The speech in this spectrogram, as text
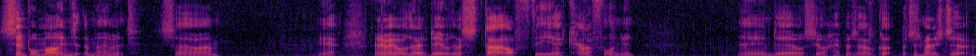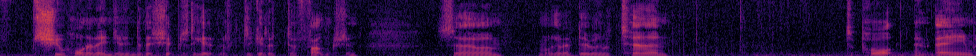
simple mines at the moment. So, um, yeah. Anyway, what we're going to do, we're going to start off the uh, Californian, and uh, we'll see what happens. I've got, I just managed to shoehorn an engine into this ship just to get it to get it to function. So um, what we're going to do, we're going to turn to port and aim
